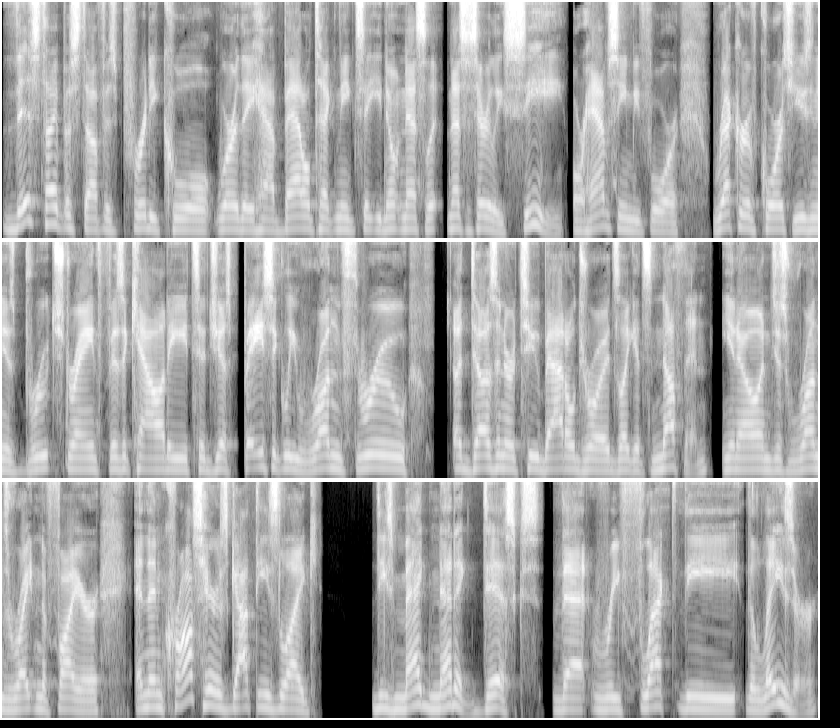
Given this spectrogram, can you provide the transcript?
This type of stuff is pretty cool where they have battle techniques that you don't necessarily see or have seen before. Wrecker, of course, using his brute strength, physicality to just basically run through a dozen or two battle droids like it's nothing, you know, and just runs right into fire. And then Crosshair's got these like these magnetic discs that reflect the the laser,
